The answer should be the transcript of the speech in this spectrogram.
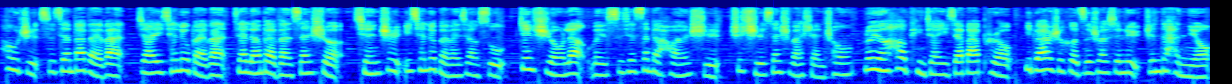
后置四千八百万加一千六百万加两百万三摄，前置一千六百万像素，电池容量为四千三百毫安时，支持三十瓦闪充。罗永浩评价一加八 Pro 一百二十赫兹刷新率真的很牛。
